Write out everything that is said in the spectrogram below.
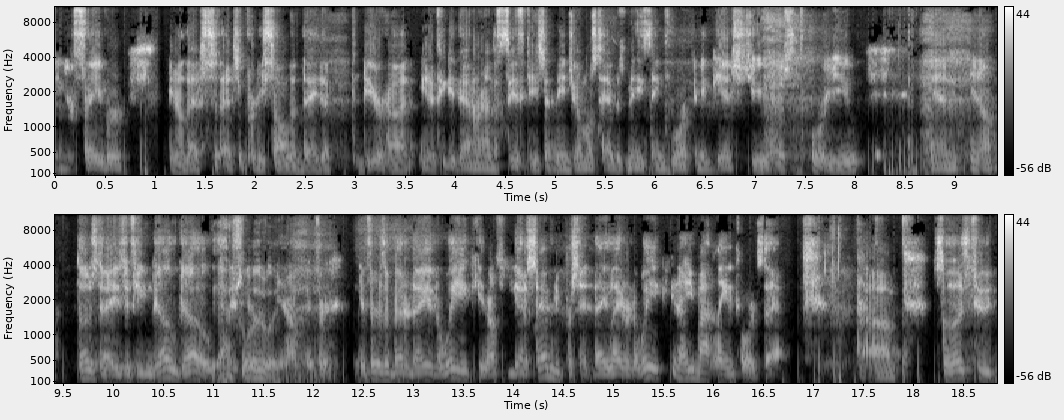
in your favor. You know, that's that's a pretty solid data to deer hunt. You know, if you get down around the 50s, that means you almost have as many things working against you as for you. And, you know, those days, if you can go, go. Absolutely. If you know, if, there, if there's a better day in the week, you know, if you got a 70% day later in the week, you know, you might lean towards that. Um, so those two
